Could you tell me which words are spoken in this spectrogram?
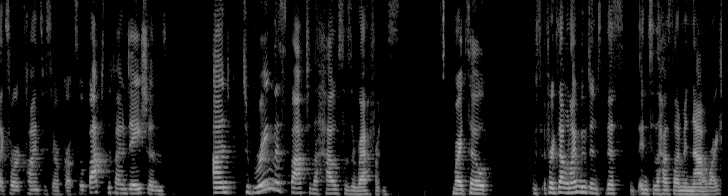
like so our clients we serve grow. So back to the foundations, and to bring this back to the house as a reference, right? So for example, when I moved into this into the house I'm in now, right,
